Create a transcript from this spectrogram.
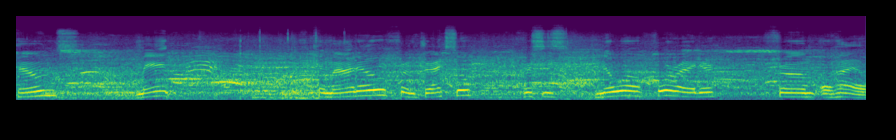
pounds. Matt Cimato from Drexel versus Noah Forrider from Ohio.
